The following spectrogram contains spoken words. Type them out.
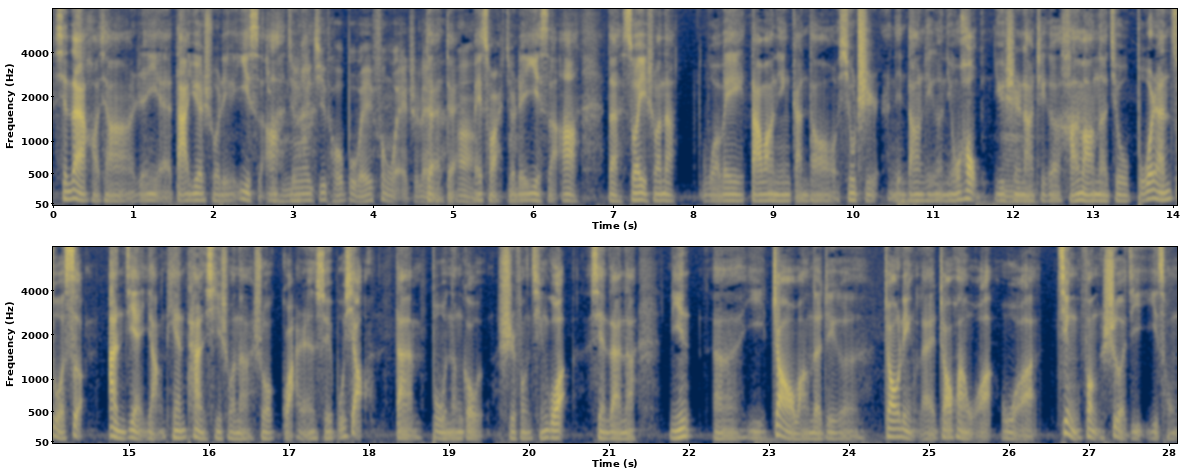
现在好像人也大约说这个意思啊，宁为鸡头，不为凤尾之类的。对对，没错，就是这意思啊。对，所以说呢，我为大王您感到羞耻，您当这个牛后。于是呢，这个韩王呢就勃然作色。暗箭仰天叹息说呢：“说寡人虽不孝，但不能够侍奉秦国。现在呢，您呃以赵王的这个诏令来召唤我，我敬奉社稷依从。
